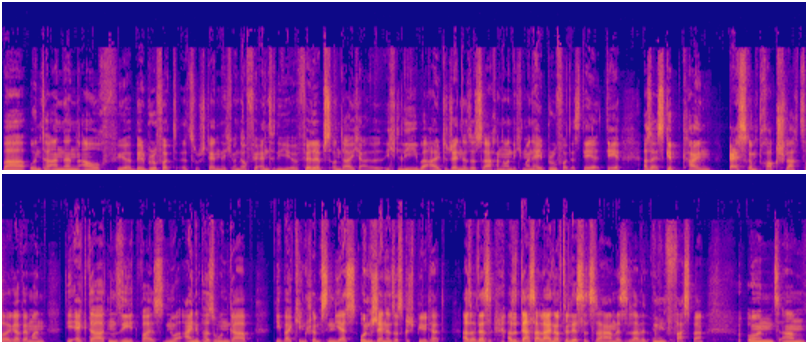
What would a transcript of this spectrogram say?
war unter anderem auch für Bill Bruford äh, zuständig und auch für Anthony äh, Phillips und da ich, äh, ich liebe alte Genesis-Sachen und ich meine, hey, Bruford ist der, der, also es gibt keinen besseren Proc-Schlagzeuger, wenn man die Eckdaten sieht, weil es nur eine Person gab, die bei King Crimson Yes und Genesis gespielt hat. Also das, also das alleine auf der Liste zu haben, ist unfassbar. Und ähm,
